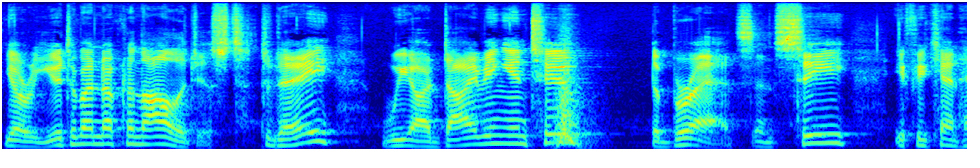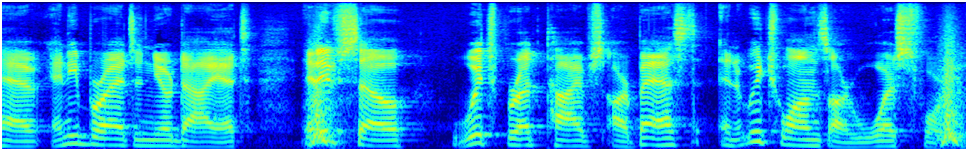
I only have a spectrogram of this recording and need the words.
your YouTube endocrinologist. Today, we are diving into the breads and see if you can have any breads in your diet, and if so, which bread types are best and which ones are worst for you.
